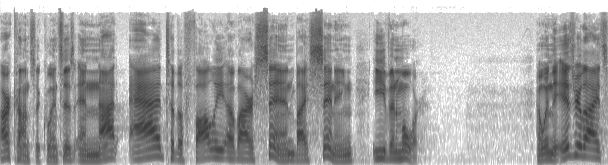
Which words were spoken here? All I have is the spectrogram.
our consequences and not add to the folly of our sin by sinning even more. And when the Israelites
